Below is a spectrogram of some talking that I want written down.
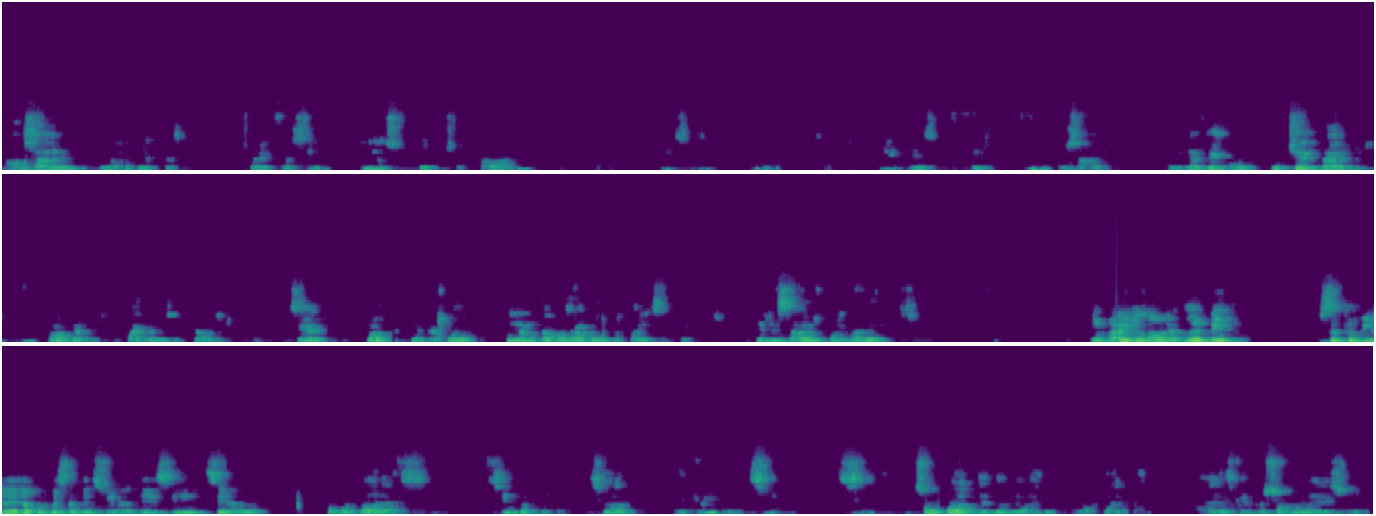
no sabe el mundo de las vueltas, está hecho así, y los impuestos acaban, familias, pues, saben. Yo ya tengo 80 años, propia, pagan los estados, sea, que haga todo. Mira lo que ha pasado en otros países. El Estado es muy maravilloso. Don Mario, hablando de Pedro, ¿usted qué opina de la propuesta pensional de ese senador? Como todas, sin documentación, eh, sin, sin soporte, donde va a la plata. Ah, es que no solo eso,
